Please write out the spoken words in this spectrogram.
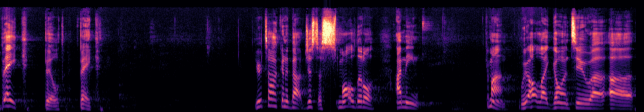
Bake, build, bake. You're talking about just a small little, I mean, Come on, we all like going to uh, uh,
